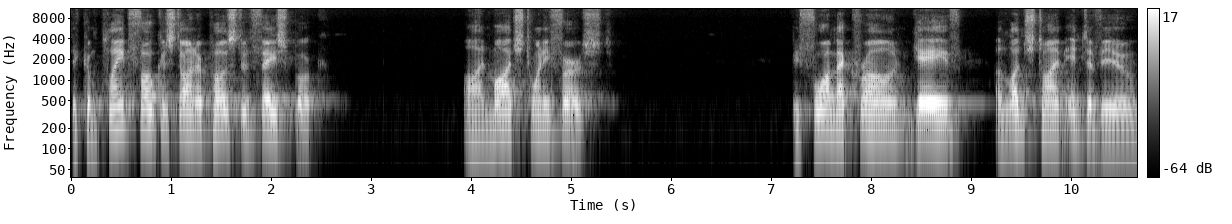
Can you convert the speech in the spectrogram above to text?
The complaint focused on her post on Facebook on March 21st, before Macron gave a lunchtime interview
